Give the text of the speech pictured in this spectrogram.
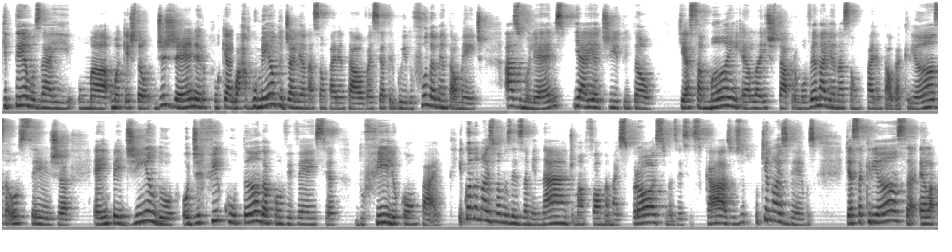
que temos aí uma, uma questão de gênero, porque o argumento de alienação parental vai ser atribuído fundamentalmente às mulheres, e aí é dito, então, que essa mãe ela está promovendo a alienação parental da criança, ou seja, é impedindo ou dificultando a convivência do filho com o pai. E quando nós vamos examinar de uma forma mais próxima esses casos, o que nós vemos? Que essa criança ela,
